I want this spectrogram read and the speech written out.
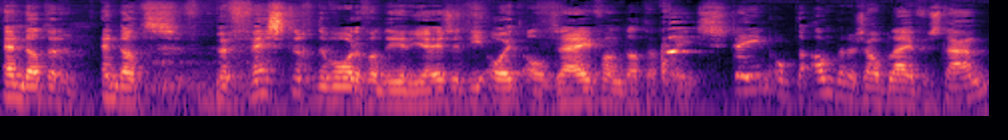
En dat, er, en dat bevestigt de woorden van de Heer Jezus, die ooit al zei van dat er geen steen op de andere zou blijven staan.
